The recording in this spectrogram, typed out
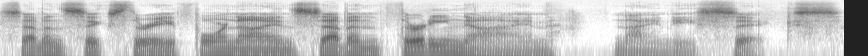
763 497 3996.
